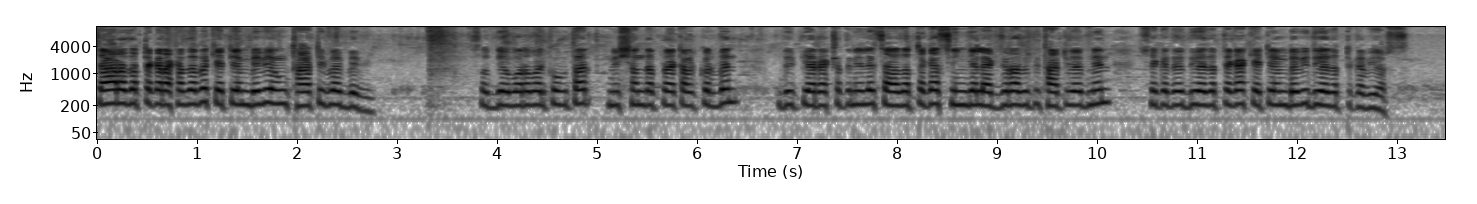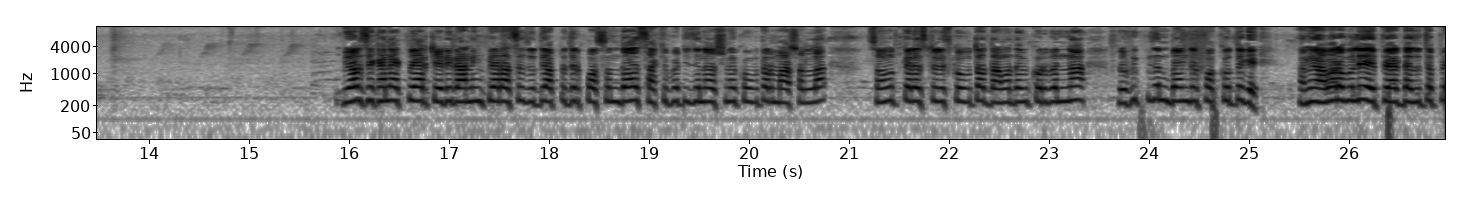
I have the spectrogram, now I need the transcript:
চার হাজার টাকা রাখা যাবে কেটিএম বেবি এবং থার্টি ফাইভ বেবি। সদ্য বরাবর কবুতর, নিঃসন্দেহ আপনারা কালেক্ট করবেন। দুই পেয়ার একসাথে নিলে চার হাজার টাকা সিঙ্গেল এক জোড়া যদি থার্টি ফাইভ নেন, সেক্ষেত্রে দুই হাজার টাকা কেটিএম বেবি দুই হাজার টাকা বিয়ার্স বিয়ার্স এখানে এক পেয়ার টেডি রানিং পেয়ার আছে, যদি আপনাদের পছন্দ হয় সাকিপেটি জেনারেশনের কবুতর মাশাল্লাহ চমৎকার স্টাইলিশ কবুতর, দামাদামি করবেন না। রফিক পিজন ব্র্যান্ডের পক্ষ থেকে আমি আবারও বলি, এই পেয়ারটা যদি আপনি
